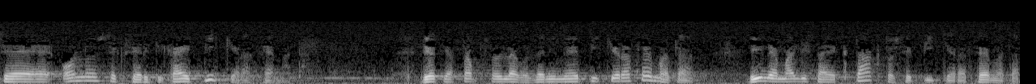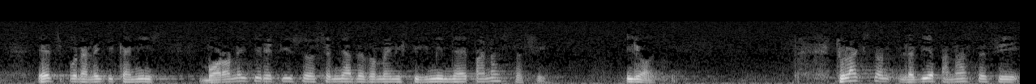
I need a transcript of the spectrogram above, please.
σε όλος εξαιρετικά επίκαιρα θέματα. Διότι αυτά που σας λέγω δεν είναι επίκαιρα θέματα είναι μάλιστα εκτάκτως επίκαιρα θέματα. Έτσι που να λέγει κανείς μπορώ να υπηρετήσω σε μια δεδομένη στιγμή μια επανάσταση ή όχι. Τουλάχιστον δηλαδή επανάσταση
